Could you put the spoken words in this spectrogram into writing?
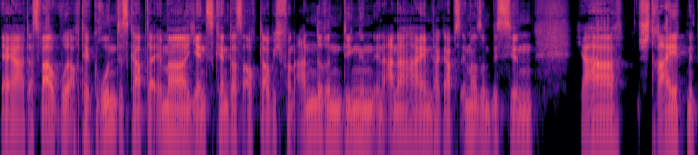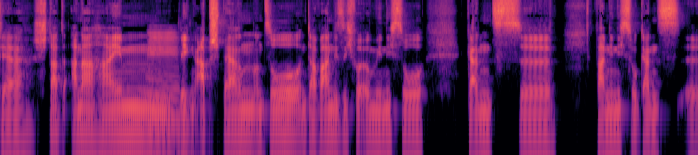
ja, ja. Das war wohl auch der Grund. Es gab da immer, Jens kennt das auch, glaube ich, von anderen Dingen in Anaheim. Da gab es immer so ein bisschen, ja, Streit mit der Stadt Anaheim Hm. wegen Absperren und so. Und da waren die sich wohl irgendwie nicht so ganz, äh, waren die nicht so ganz äh,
